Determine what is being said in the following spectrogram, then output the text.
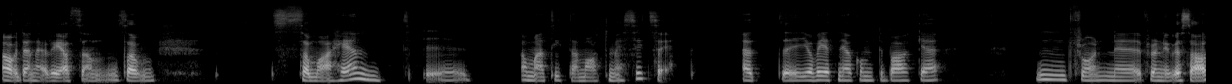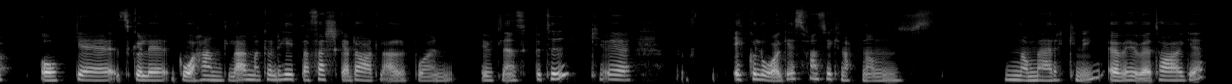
av den här resan som, som har hänt eh, om man tittar matmässigt sett. Att eh, jag vet när jag kom tillbaka mm, från, eh, från USA och eh, skulle gå och handla. Man kunde hitta färska dadlar på en utländsk butik. Eh, ekologiskt fanns ju knappt någon, någon märkning överhuvudtaget.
